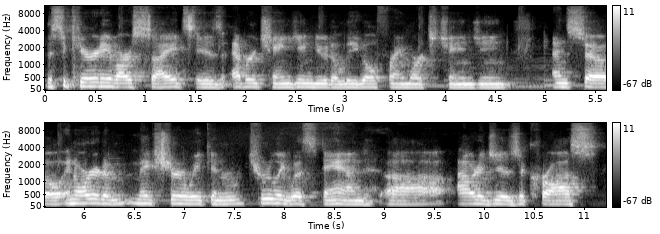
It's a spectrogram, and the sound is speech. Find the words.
the security of our sites is ever changing due to legal frameworks changing. And so in order to make sure we can truly withstand uh, outages across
